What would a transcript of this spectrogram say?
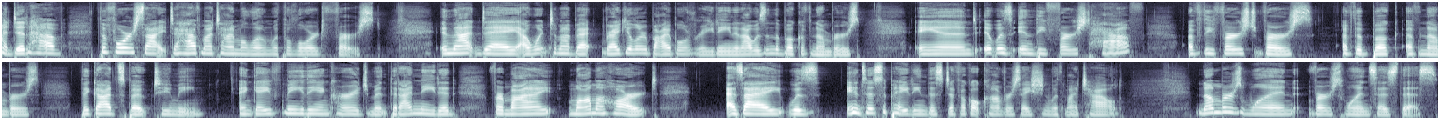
I did have the foresight to have my time alone with the Lord first. In that day, I went to my be- regular Bible reading and I was in the book of Numbers. And it was in the first half of the first verse of the book of Numbers that God spoke to me and gave me the encouragement that I needed for my mama heart as I was anticipating this difficult conversation with my child. Numbers 1, verse 1 says this.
